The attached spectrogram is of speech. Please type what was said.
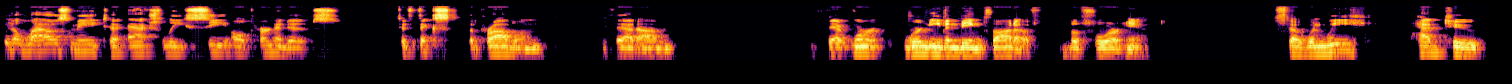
it allows me to actually see alternatives to fix the problem that um, that weren't weren't even being thought of beforehand. So when we had to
